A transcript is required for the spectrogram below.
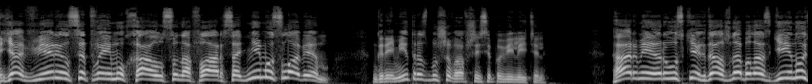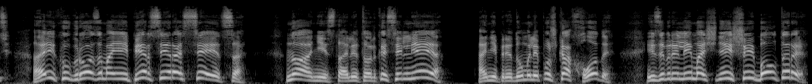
«Я верился твоему хаосу на фар с одним условием!» — гремит разбушевавшийся повелитель. «Армия русских должна была сгинуть, а их угроза моей Персии рассеяться. Но они стали только сильнее. Они придумали пушкоходы, изобрели мощнейшие болтеры.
